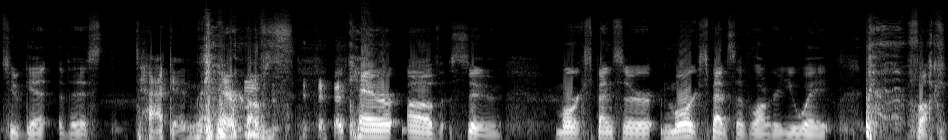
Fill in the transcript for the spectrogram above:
to get this taken care of care of soon. More expensive, more expensive. Longer you wait. Fuck.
